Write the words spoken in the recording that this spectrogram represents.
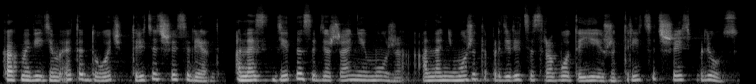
как мы видим, эта дочь 36 лет. Она сидит на содержании мужа. Она не может определиться с работой, ей уже 36 плюс.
